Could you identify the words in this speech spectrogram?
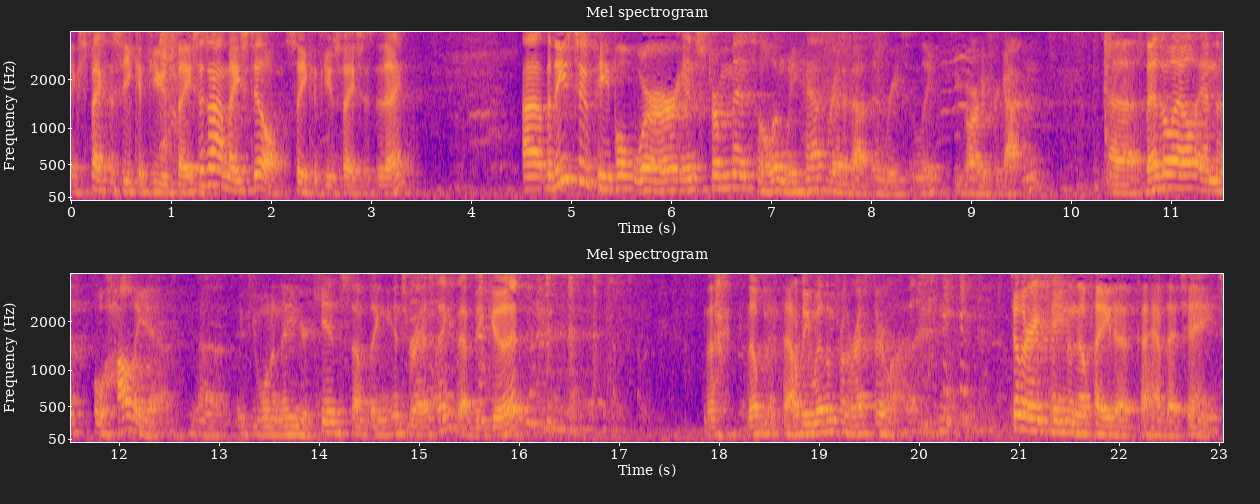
expect to see confused faces. I may still see confused faces today. Uh, but these two people were instrumental, and we have read about them recently, if you've already forgotten. Uh, Bezalel and Oholiab. Uh, if you want to name your kids something interesting, that'd be good. They'll, that'll be with them for the rest of their life. Till they're 18 and they'll pay to, to have that change.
